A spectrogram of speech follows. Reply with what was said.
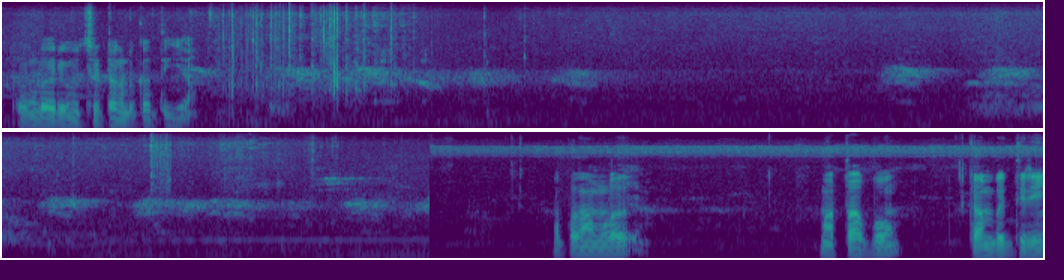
ഇപ്പം ഒരുമിച്ചിട്ട് അങ്ങോട്ട് കത്തിക്കാം. അപ്പോൾ നമ്മൾ മത്താപ്പവും കമ്പിത്തിരി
